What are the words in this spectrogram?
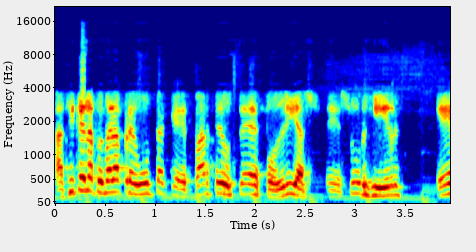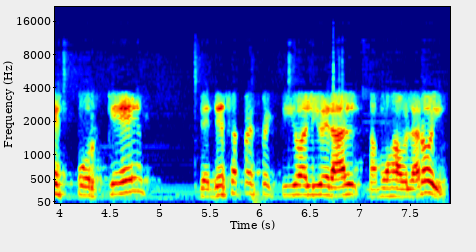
Así que la primera pregunta que de parte de ustedes podría eh, surgir es por qué desde esa perspectiva liberal vamos a hablar hoy.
